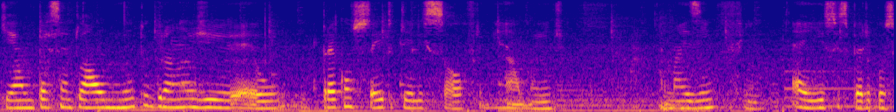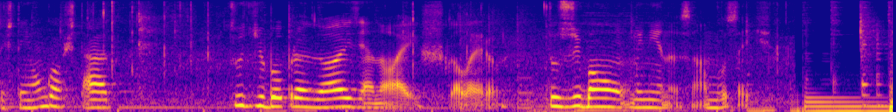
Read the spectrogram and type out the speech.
Que é um percentual muito grande, é o preconceito que eles sofrem realmente. Mas enfim. É isso, espero que vocês tenham gostado. Tudo de bom pra nós e é nóis, galera. Tudo de bom, meninas. Amo vocês.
